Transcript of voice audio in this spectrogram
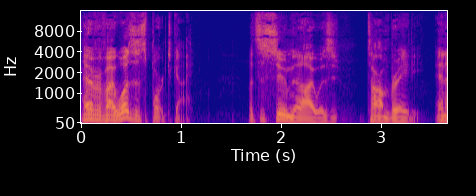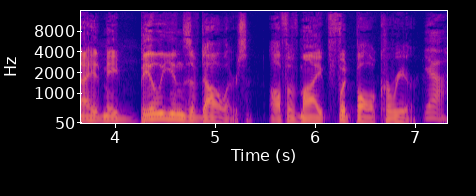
However, if I was a sports guy, let's assume that I was Tom Brady, and I had made billions of dollars off of my football career. Yeah.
